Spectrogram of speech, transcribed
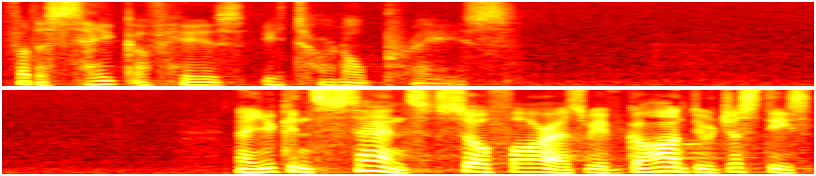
for the sake of his eternal praise. Now, you can sense so far as we've gone through just these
